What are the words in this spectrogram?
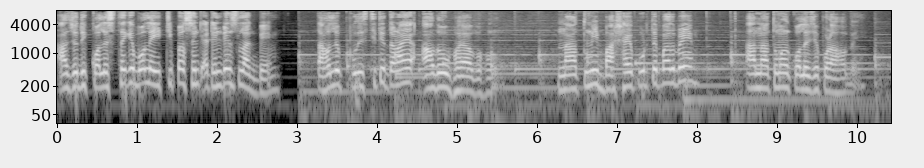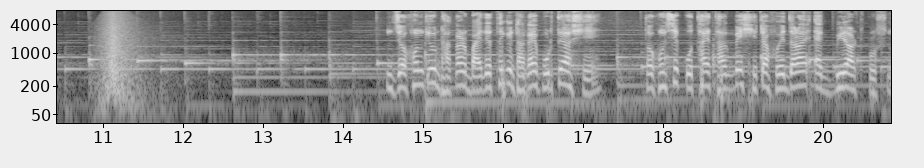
আর যদি কলেজ থেকে বলে এইটি পার্সেন্ট অ্যাটেন্ডেন্স লাগবে, তাহলে পরিস্থিতি দাঁড়ায় আরও ভয়াবহ। না তুমি বাসায় পড়তে পারবে আর না তোমার কলেজে পড়া হবে। যখন কেউ ঢাকার বাইরে থেকে ঢাকায় পড়তে আসে, তখন সে কোথায় থাকবে সেটা হয়ে দাঁড়ায় এক বিরাট প্রশ্ন।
